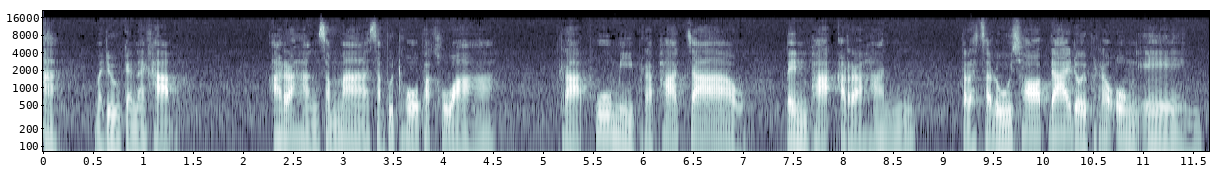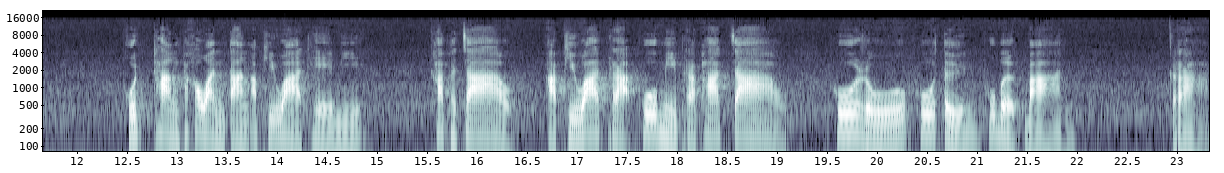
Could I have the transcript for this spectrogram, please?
อะมาดูกันนะครับอรหังสัมมาสัมพุทโธพระควา พระผู้มีพระภาคเจ้า เป็นพระอรหันต์ตรัสรู้ชอบได้โดยพระองค์เอง พุทธังพระควันตังอภิวาเทมิ ข้าพเจ้า อภิวาทพระผู้มีพระภาคเจ้า ผู้รู้ผู้ตื่นผู้เบิกบาน กราบ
